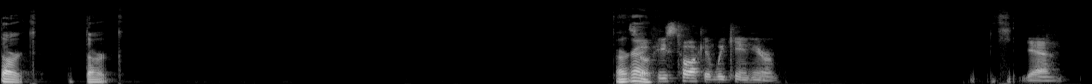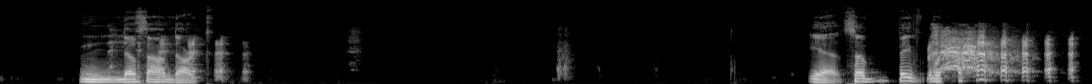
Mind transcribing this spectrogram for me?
Dark. Dark. So if he's talking, we can't hear him. Yeah. No sound, dark. Yeah. So, ba- what-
